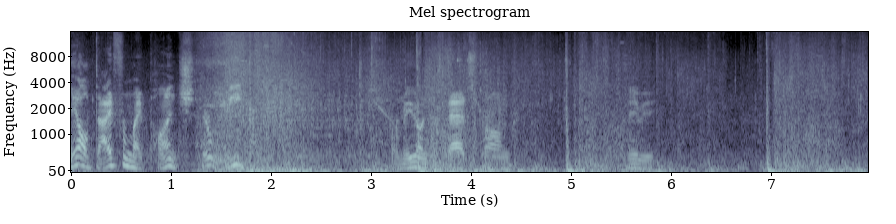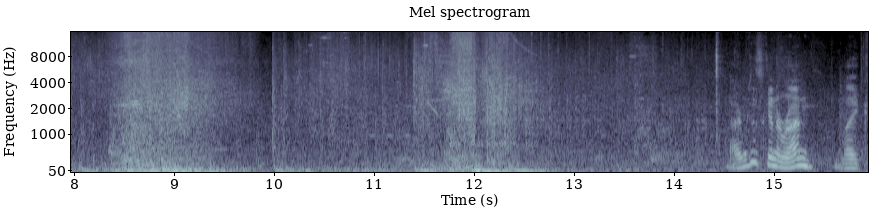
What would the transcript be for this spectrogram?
They all died from my punch. They're weak. Or maybe I'm just that strong. Maybe. I'm just gonna run, like...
